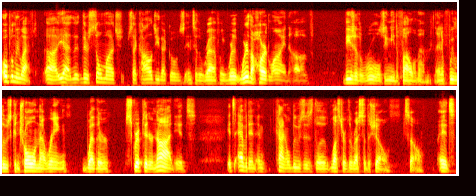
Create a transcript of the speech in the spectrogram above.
openly laughed. Uh, yeah, th- there's so much psychology that goes into the ref. Like we're we're the hard line of these are the rules. You need to follow them. And if we lose control in that ring, whether scripted or not, it's it's evident and kind of loses the luster of the rest of the show. So it's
